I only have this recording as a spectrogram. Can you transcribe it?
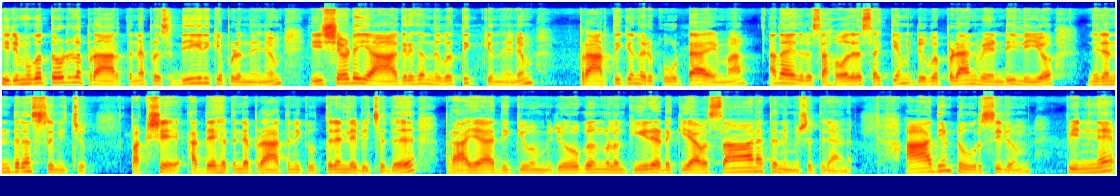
തിരുമുഖത്തോടുള്ള പ്രാർത്ഥന പ്രസിദ്ധീകരിക്കപ്പെടുന്നതിനും ഈശോയുടെ ഈ ആഗ്രഹം നിവർത്തിക്കുന്നതിനും പ്രാർത്ഥിക്കുന്ന ഒരു കൂട്ടായ്മ അതായത് ഒരു സഹോദര സഖ്യം രൂപപ്പെടാൻ വേണ്ടി ലിയോ നിരന്തരം ശ്രമിച്ചു. പക്ഷേ അദ്ദേഹത്തിന്റെ പ്രാർത്ഥനയ്ക്ക് ഉത്തരം ലഭിച്ചത് പ്രായാധിക്യവും രോഗങ്ങളും കീഴടക്കിയ അവസാനത്തെ നിമിഷത്തിലാണ്. ആദ്യം ടൂറിസിലും പിന്നെ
